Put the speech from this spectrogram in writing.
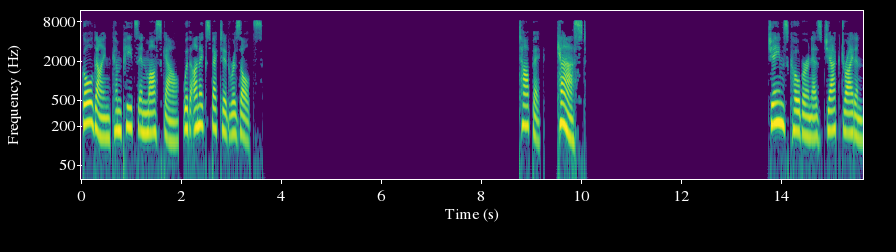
Goldine competes in Moscow, with unexpected results. Topic: Cast. James Coburn as Jack Dryden.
